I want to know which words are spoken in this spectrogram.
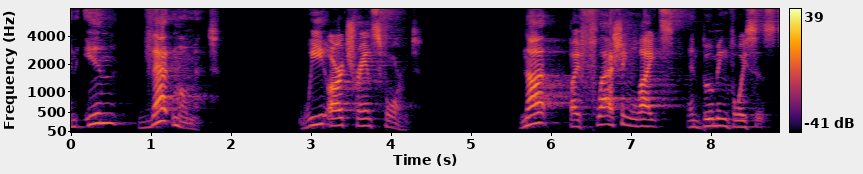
And in that moment, we are transformed. Not by flashing lights and booming voices,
